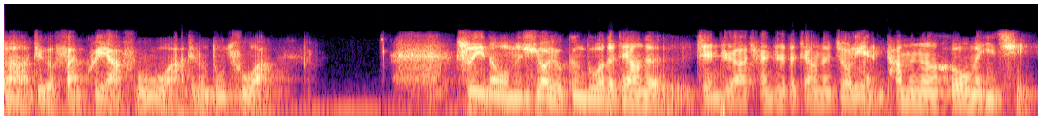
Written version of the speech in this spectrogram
啊这个反馈啊、服务啊、这种督促啊。所以呢，我们需要有更多的这样的兼职啊、全职的这样的教练，他们呢和我们一起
